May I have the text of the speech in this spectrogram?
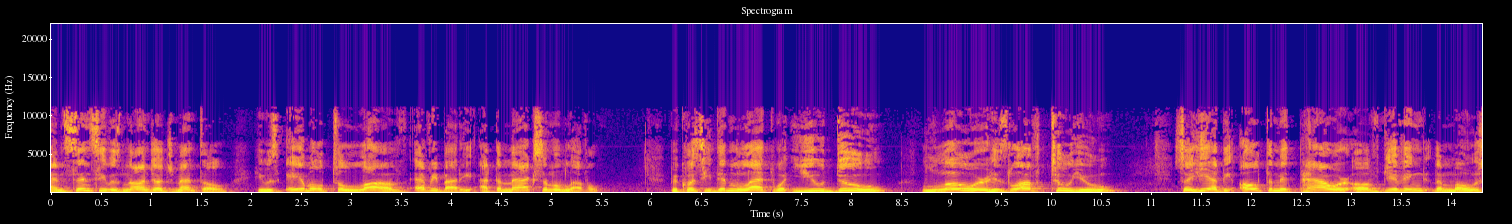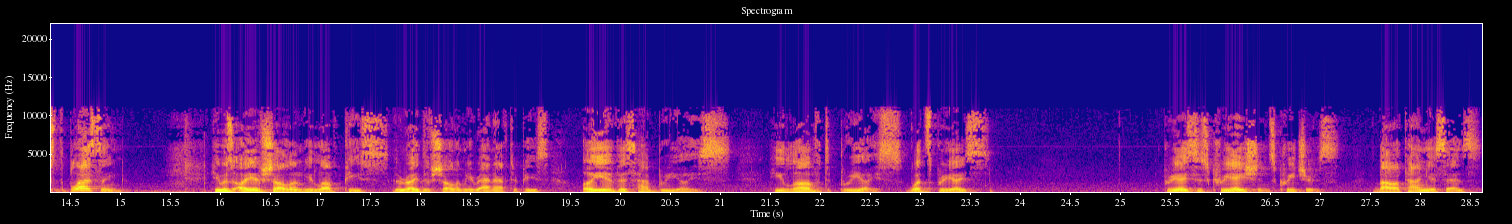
And since he was non-judgmental, he was able to love everybody at the maximum level because he didn't let what you do lower his love to you so he had the ultimate power of giving the most blessing. He was Oyev Shalom, he loved peace. The right of Shalom, he ran after peace. Oyev is Habriyos. He loved Briyos. What's Briyos? Briyos is creations, creatures. Baal Tanya says,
